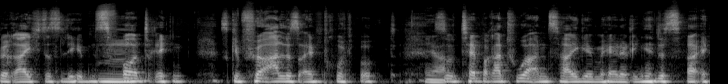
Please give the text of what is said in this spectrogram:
Bereich des Lebens Mhm. vordringen. Es gibt für alles ein Produkt. Ja. So Temperaturanzeige im Herr der Ringe Design.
